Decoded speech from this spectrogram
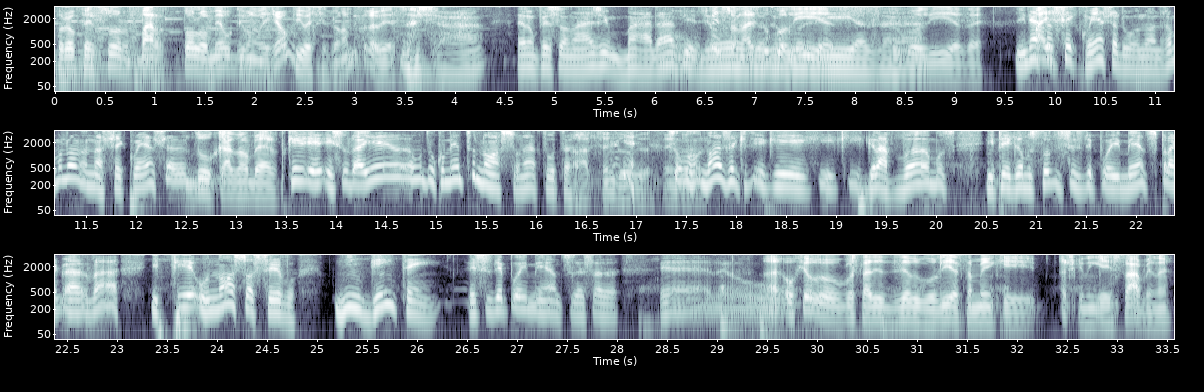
Professor Bartolomeu Guimarães. Já ouviu esse nome, Travesso? Já. Era um personagem maravilhoso. Um personagem do, do Golias. Golias, é. Do Golias, é. E nessa Mas- sequência do. Nós estamos na, sequência. Do Carlos Alberto. Porque isso daí é um documento nosso, né, Tuta? Ah, sem dúvida. Sem Somos dúvida. nós é que, que, que- gravamos e pegamos todos esses depoimentos para gravar e ter o nosso acervo. Ninguém tem esses depoimentos, essa. é, o- Ah, O que eu gostaria de dizer do Golias também, que acho que ninguém sabe, né?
